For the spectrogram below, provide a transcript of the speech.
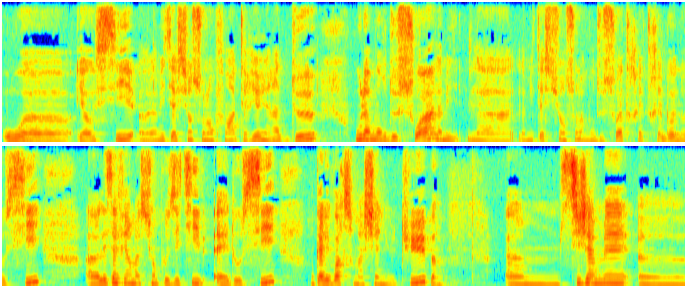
Ou il y a aussi la méditation sur l'enfant intérieur, il y en a deux ou l'amour de soi, la, sur l'amour de soi, très très bonne aussi. Euh, les affirmations positives aident aussi. Donc allez voir sur ma chaîne YouTube. Euh, si jamais euh,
